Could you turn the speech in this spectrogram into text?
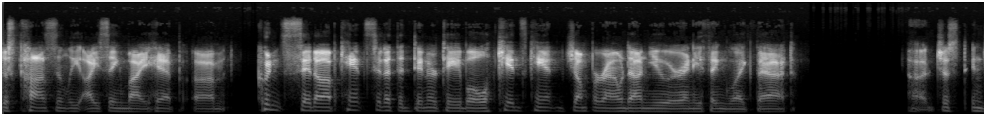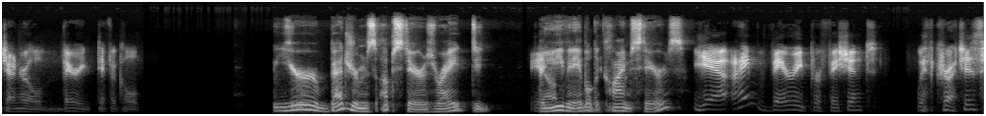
just constantly icing my hip. Um, couldn't sit up, can't sit at the dinner table. Kids can't jump around on you or anything like that. Uh, just in general, very difficult your bedroom's upstairs, right? Did, Are you even able to climb stairs? Yeah, I'm very proficient with crutches.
